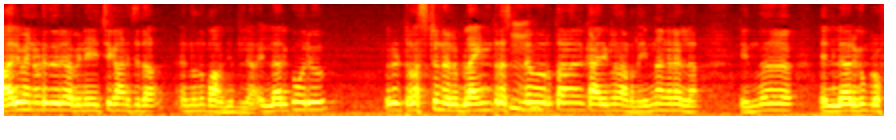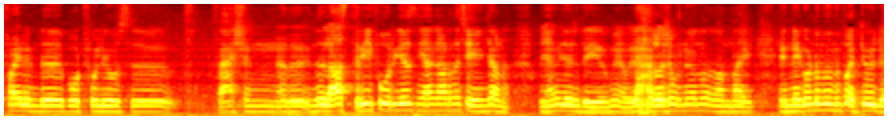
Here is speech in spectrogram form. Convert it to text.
ആരും എന്നോട് ഇതുവരെ അഭിനയിച്ച് കാണിച്ചതാ എന്നൊന്നും പറഞ്ഞിട്ടില്ല. എല്ലാവർക്കും ഒരു ഒരു ട്രസ്റ്റ് ഉണ്ടല്ലോ. ബ്ലൈൻഡ് ട്രസ്റ്റിന്റെ പുറത്താണ് കാര്യങ്ങൾ നടന്നത്. ഇന്ന് അങ്ങനെയല്ല. ഇന്ന് എല്ലാവർക്കും പ്രൊഫൈൽ ഉണ്ട് പോർട്ട്ഫോളിയോസ് ഫാഷൻ അത് ഇന്ന് ലാസ്റ്റ് ത്രീ ഫോർ ഇയേഴ്സ് ഞാൻ കാണുന്ന ചേഞ്ച് ആണ്. അപ്പൊ ഞാൻ വിചാരിച്ചു ദൈവമേ ഒരു ആറ് വർഷം മുന്നേ വന്ന് നന്നായി. എന്നെ കൊണ്ടൊന്നും പറ്റൂല.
